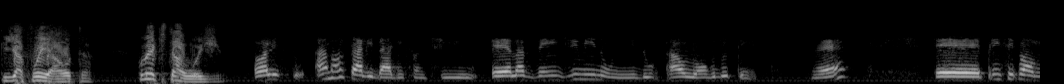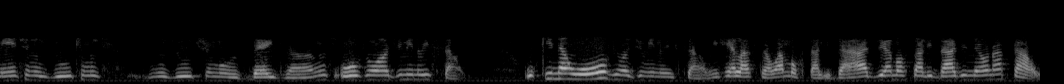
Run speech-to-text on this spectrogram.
que já foi alta? Como é que está hoje? Olha a mortalidade infantil, ela vem diminuindo ao longo do tempo, né? É, principalmente nos últimos, nos últimos 10 anos, houve uma diminuição. O que não houve uma diminuição em relação à mortalidade é a mortalidade neonatal,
